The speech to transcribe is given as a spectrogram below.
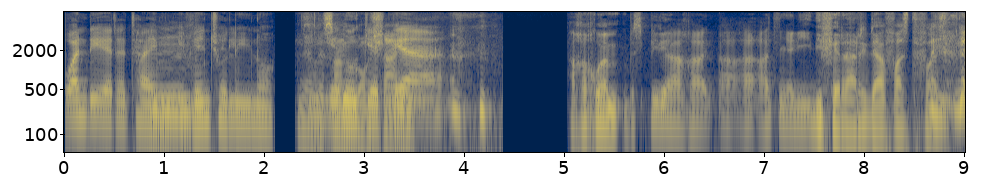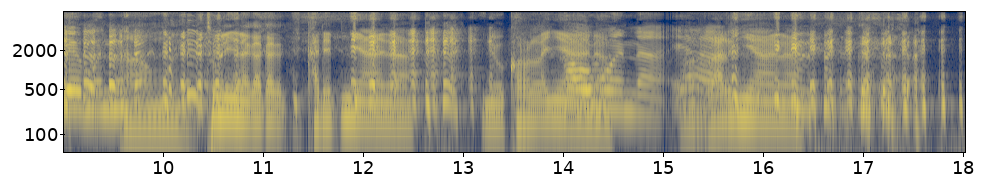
one day at a time. Mm. Eventually, you know." Yeah, the You'll sun get shine. Yeah. A ga go speed ga ga a tsenya di di Ferrari da fast fast. yeah, man. Ah, man. Thomile nyana ka ka cadet nyana. You know, Corolla How nyana. mona. Yeah. Ferrari nyana.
